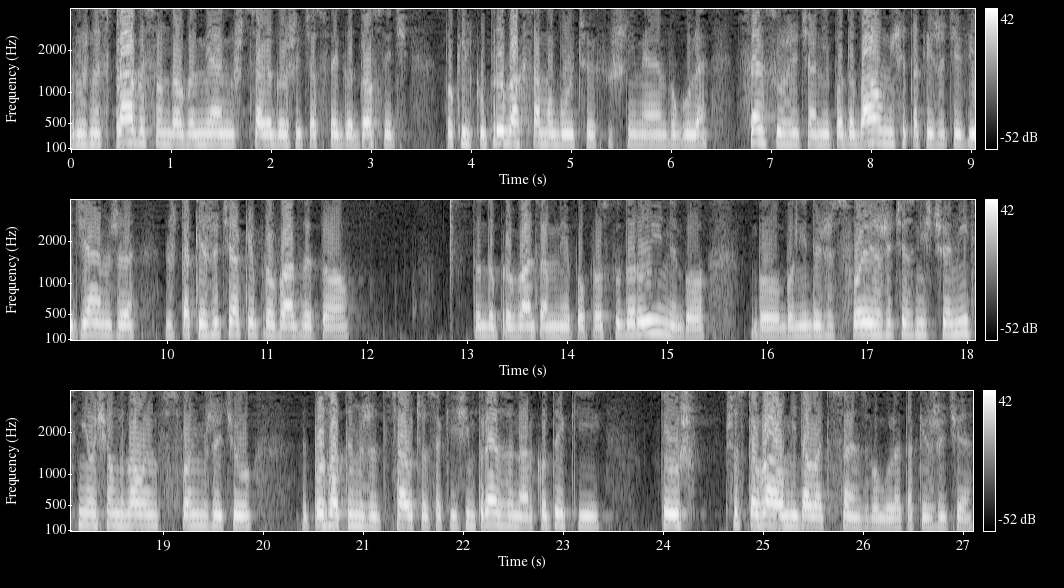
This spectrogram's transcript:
Różne sprawy sądowe, miałem już całego życia swojego dosyć. Po kilku próbach samobójczych już nie miałem w ogóle sensu życia, nie podobało mi się takie życie. Wiedziałem, że, że takie życie, jakie prowadzę, to, to doprowadza mnie po prostu do ruiny, bo, bo, bo nie dość, że swoje życie zniszczyłem, nic nie osiągnąłem w swoim życiu. Poza tym, że cały czas jakieś imprezy, narkotyki, to już przestawało mi dawać sens w ogóle takie życie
